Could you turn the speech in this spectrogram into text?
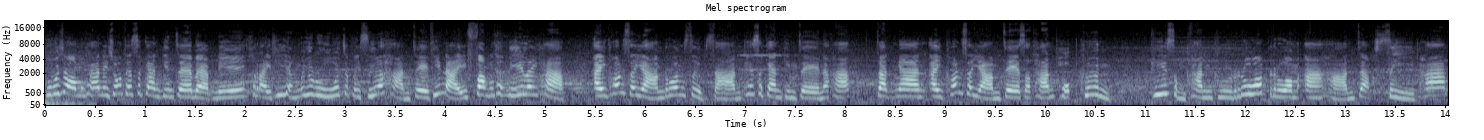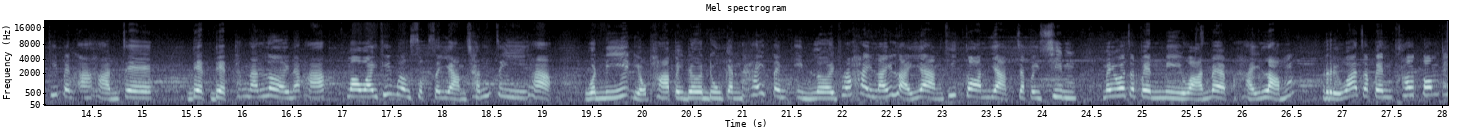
คุณผู้ชมคะในช่วงเทศกาลกินเจแบบนี้ ใครที่ยังไม่รู้ว่าจะไปซื้ออาหารเจที่ไหนฟังทางนี้เลยค่ะ ไอคอนสยามร่วมสืบสารเทศกาลกินเจนะคะ จัดงานไอคอนสยามเจสถานพบขึ้น ที่สำคัญคือรวบรวมอาหารจาก 4 ภาคที่เป็นอาหารเจ เด็ดๆ ทั้งนั้นเลยนะคะ มาไว้ที่เมืองสุขสยามชั้นจีค่ะ วันนี้เดี๋ยวพาไปเดินดูกันให้เต็มอิ่มเลย เพราะไฮไลท์หลายอย่างที่กรอยากจะไปชิม ไม่ว่าจะเป็นหมี่หวานแบบไหหลำหรือว่าจะเป็นข้าวต้มเพ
